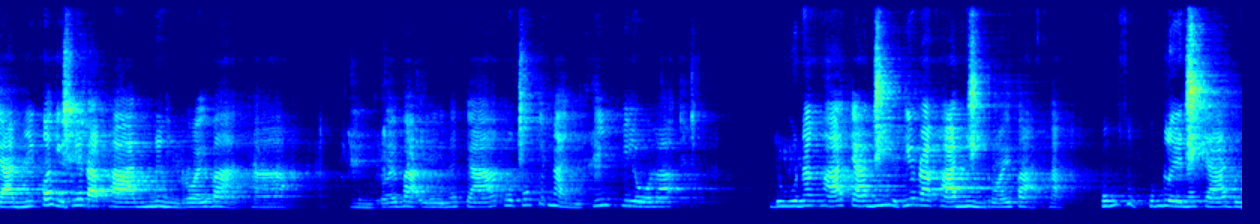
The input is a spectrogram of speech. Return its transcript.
จานนี้ก็อยู่ที่ราคา 100 บาทค่ะ 100 บาทเลยนะจ๊ะครูกุ๊กจำหน่ายอยู่ที่กิโลละ ดูนะคะ จานนี้อยู่ที่ราคา 100 บาทค่ะ คุ้มสุดคุ้มเลยนะจ๊ะ ดู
